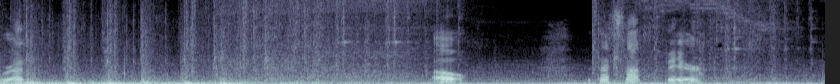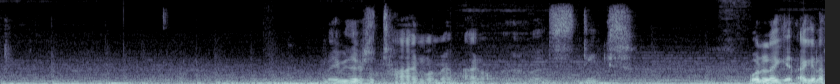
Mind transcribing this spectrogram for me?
Run. Oh. But that's not fair. Maybe there's a time limit. I don't know. That stinks. What did I get? I got a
